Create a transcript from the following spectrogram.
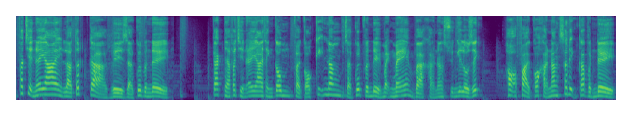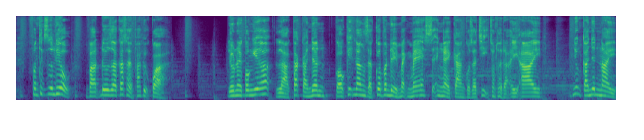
Phát triển AI là tất cả về giải quyết vấn đề. Các nhà phát triển AI thành công phải có kỹ năng giải quyết vấn đề mạnh mẽ và khả năng suy nghĩ logic. Họ phải có khả năng xác định các vấn đề, phân tích dữ liệu và đưa ra các giải pháp hiệu quả. Điều này có nghĩa là các cá nhân có kỹ năng giải quyết vấn đề mạnh mẽ sẽ ngày càng có giá trị trong thời đại AI. Những cá nhân này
